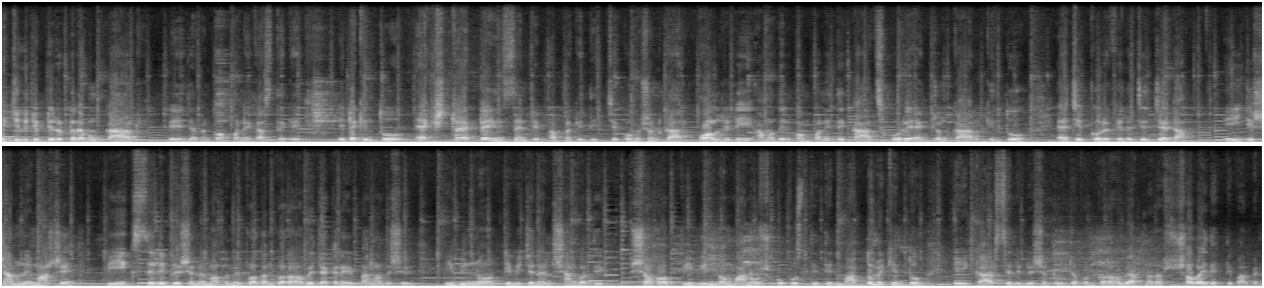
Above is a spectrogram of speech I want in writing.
এক্সিকিউটিভ ডিরেক্টর এবং কার পেয়ে যাবেন কোম্পানির কাছ থেকে। এটা কিন্তু এক্সট্রা একটা ইনসেন্টিভ আপনাকে দিচ্ছে কমিশন কার অলরেডি আমাদের কোম্পানিতে কাজ করে একজন কার কিন্তু অ্যাচিভ করে ফেলেছে, যেটা এই যে সামনে মাসে বিগ সেলিব্রেশনের মাধ্যমে প্রদান করা হবে, যেখানে বাংলাদেশের বিভিন্ন টিভি চ্যানেল সাংবাদিক সহ বিভিন্ন মানুষ উপস্থিতির মাধ্যমে কিন্তু এই কার সেলিব্রেশনটা উদযাপন করা হবে। আপনারা সবাই দেখতে পারবেন।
